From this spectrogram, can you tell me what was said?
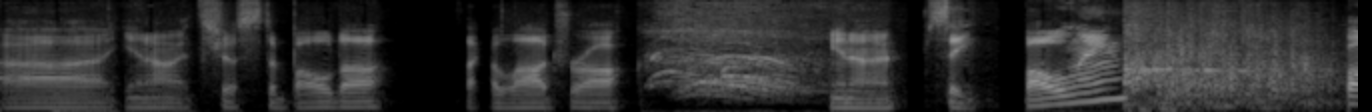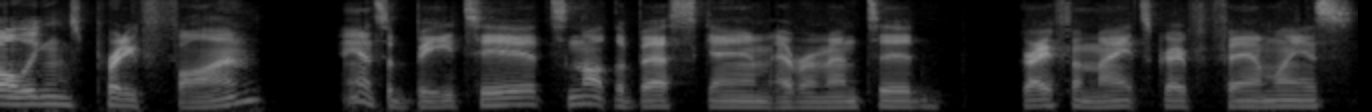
Uh, you know, it's just a boulder, like a large rock. You know, C. Bowling. Bowling's pretty fun. I think it's a B tier. It's not the best game ever invented. Great for mates, great for families.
